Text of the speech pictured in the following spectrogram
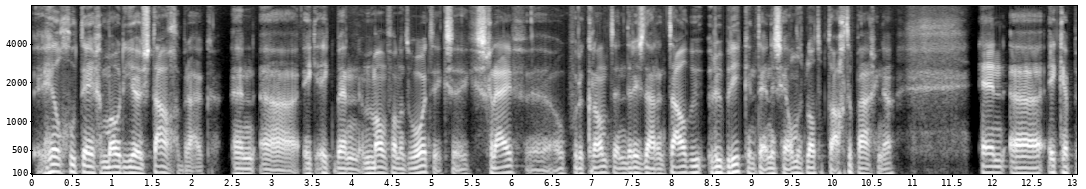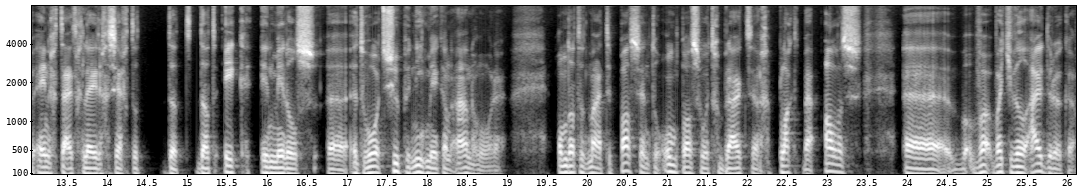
heel goed tegen modieus taalgebruik. En eh, ik, ik ben een man van het woord. Ik, ik schrijf, eh, ook voor de krant. En er is daar een taalrubriek in Handelsblad op de achterpagina. En ik heb enige tijd geleden gezegd dat, dat, dat ik inmiddels het woord super niet meer kan aanhoren omdat het maar te pas en te onpas wordt gebruikt en geplakt bij alles eh, wa- wat je wil uitdrukken.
